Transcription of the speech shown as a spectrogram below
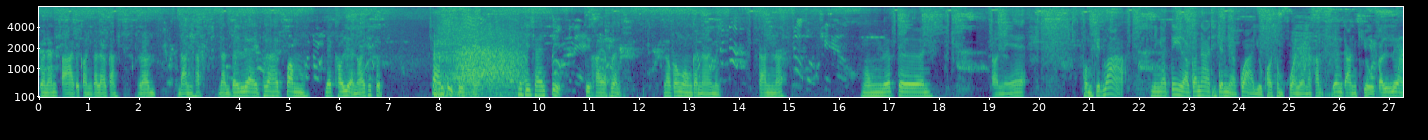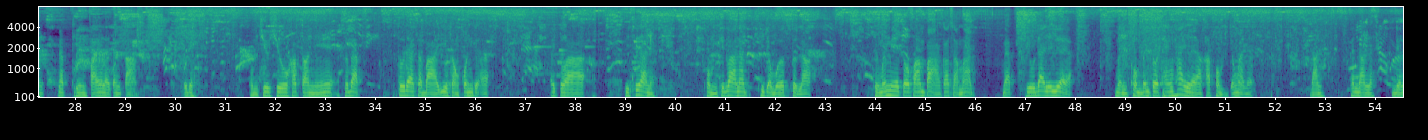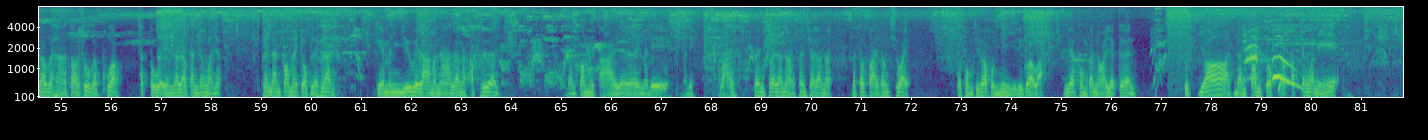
ตัวนั้นตายไปก่อนก็แล้วกันแล้วดันครับ ดันไปเรื่อยเพื่อให้ป้อมเล็กเขาเหลือน้อยที่สุดใช้อันติตีใครอะเมื่อกี้ใช้อันติตีใครอะเพื่อน เราก็งงกันนายเหมือนกันนะ งงเหลือเกิน ตอนนี้ ผมคิดว่านิงาตี้เราก็น่าที่จะเหนือกว่าอยู่พอสมควรเลยนะครับ เรื่องการคิวก็เรื่องแบบทีมไฟอะไรต่างๆ ดูดิผมชิวๆครับตอนนี้คือแบบสู้ได้สบายอยู่สองคนกับไอตัวผีเสื้อเนี่ย ผมคิดว่าน่าที่จะเวิร์กสุดแล้ว ถึงไม่มีตัวฟาร์มป่าก็สามารถแบบคิวได้เรื่อยๆอะ เหมือนผมเป็นตัวแทงให้เลยอะครับ ผมจังหวะเนี้ยดันเพ่นดันเลย เดี๋ยวเราไปหาต่อสู้กับพวกศัตรูเองก็แล้วกันจังหวะเนี้ย เพื่อนดันป้อมให้จบเลยเพื่อน เกมมันยื้อเวลามานานแล้วนะครับ เพื่อน ดันป้อมให้ตายเลยมาดิมาดิไหวเพื่อนช่วยแล้วหน่อย เพื่อนช่วยแล้วหน่อยบัตเตอร์ไฟต้องช่วย แต่ผมคิดว่าผมหนีดีกว่าว่ะเลือดผมก็น้อยเหลือเกิน สุดยอดดันป้อมจบแล้วครับจังหวะนี้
